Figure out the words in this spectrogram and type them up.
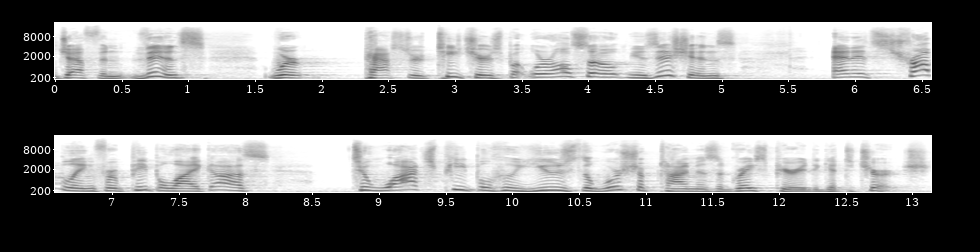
Jeff, and Vince. We're pastor teachers, but we're also musicians. And it's troubling for people like us to watch people who use the worship time as a grace period to get to church.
